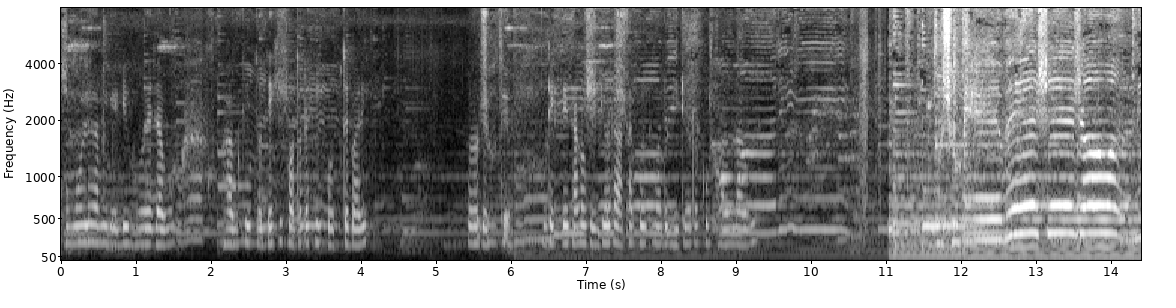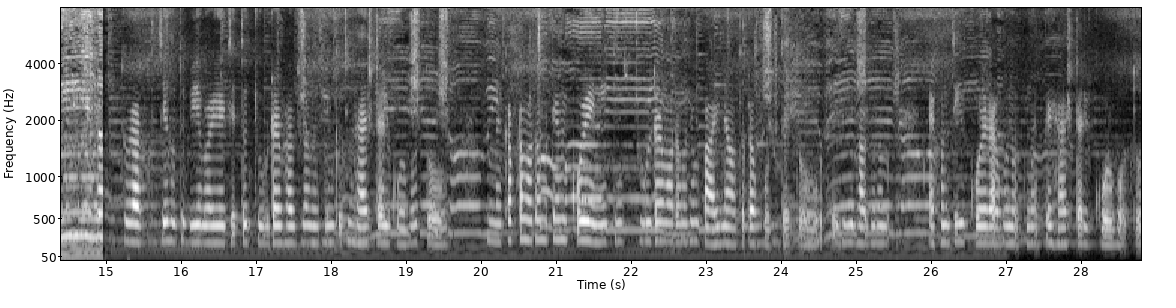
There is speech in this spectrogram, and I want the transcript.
ঘুমোলে আমি রেডি হয়ে যাব। ভাবছি তো দেখি কতটা কী করতে পারি। তো দেখতে দেখতেই থাকো ভিডিওটা আশা করি তোমাদের ভিডিওটা খুব ভালো লাগবে। তো রাত্রে যেহেতু বিয়ে বাড়ি আছে তো চুলটায় ভাবছিলাম নতুন কিছু হেয়ার স্টাইল করব তো মেকআপটা মোটামুটি আমি করে নিই কিন্তু চুলটার মোটামুটি আমি পারি না অতটা করতে। তো এদিকে ভাবছিলাম এখন থেকে করে রাখব নতুন একটা হেয়ার স্টাইল করব। তো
